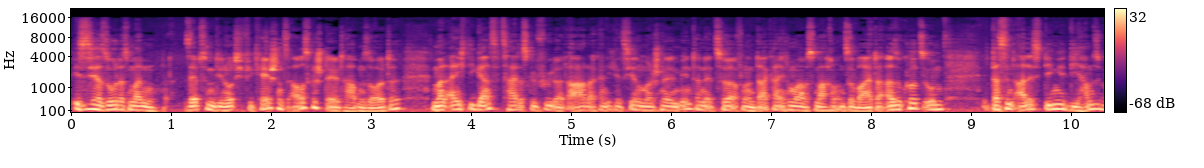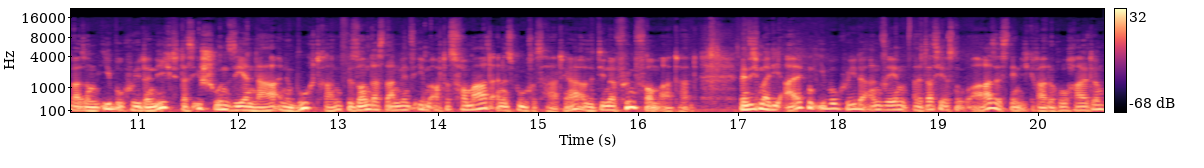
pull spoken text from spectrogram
ist es ja so, dass man, selbst wenn man die Notifications ausgestellt haben sollte, man eigentlich die ganze Zeit das Gefühl hat, ah, da kann ich jetzt hier nochmal schnell im Internet surfen und da kann ich nochmal was machen und so weiter. Also kurzum, das sind alles Dinge, die haben Sie bei so einem E-Book-Reader nicht. Das ist schon sehr nah an einem Buch dran, besonders dann, wenn es eben auch das Format eines Buches hat, ja, also DIN A5-Format hat. Wenn sich mal die alten E-Book-Reader ansehen, also das hier ist ein Oasis, den ich gerade hochhalte,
